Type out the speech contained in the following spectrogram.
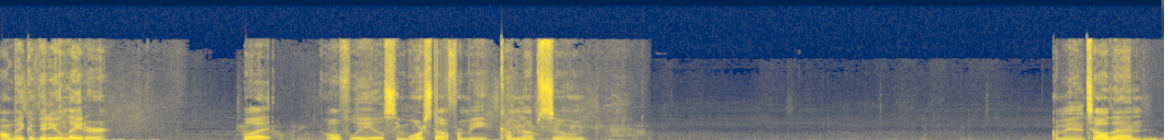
I'll make a video later, but hopefully you'll see more stuff from me coming up soon. I mean until then,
